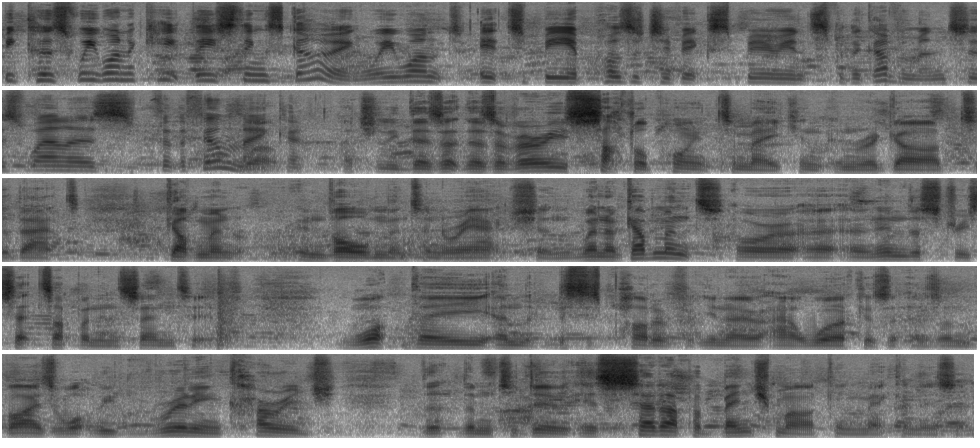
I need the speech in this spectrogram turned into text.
Because we want to keep these things going. We want it to be a positive experience for the government as well as for the filmmaker. Well, actually, there's a, there's a very subtle point to make in, in regard to that government involvement and reaction. When a government or a, an industry sets up an incentive, what they, and this is part of you know our work as, as an advisor, what we really encourage them to do is set up a benchmarking mechanism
